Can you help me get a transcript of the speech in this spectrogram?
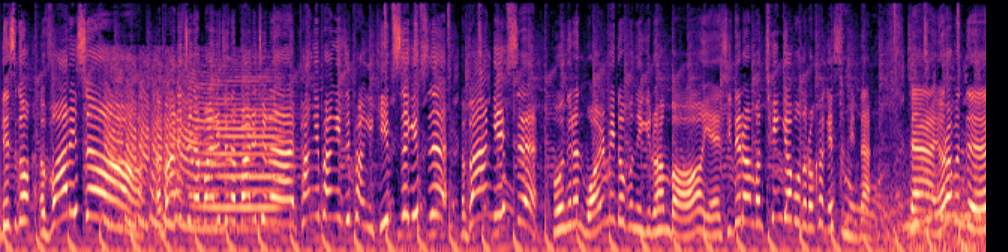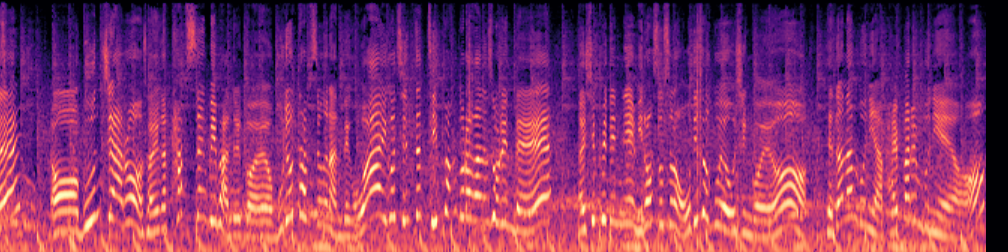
디스코 바리송! 바리지나, 바리지나, 바리지나. 팡이, 팡이, 지팡이. 깁스, 깁스. 방 깁스. 오늘은 월미도 분위기로 한번, 예, 지대로 한번 튕겨보도록 하겠습니다. 자, 여러분들. 어, 문자로 저희가 탑승비 받을 거예요. 무료 탑승은 안 되고. 와, 이거 진짜 뒷방 돌아가는 소리인데. 아, 시피디님, 이런 소스는 어디서 구해오신 거예요? 대단한 분이야. 발 빠른 분이에요.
